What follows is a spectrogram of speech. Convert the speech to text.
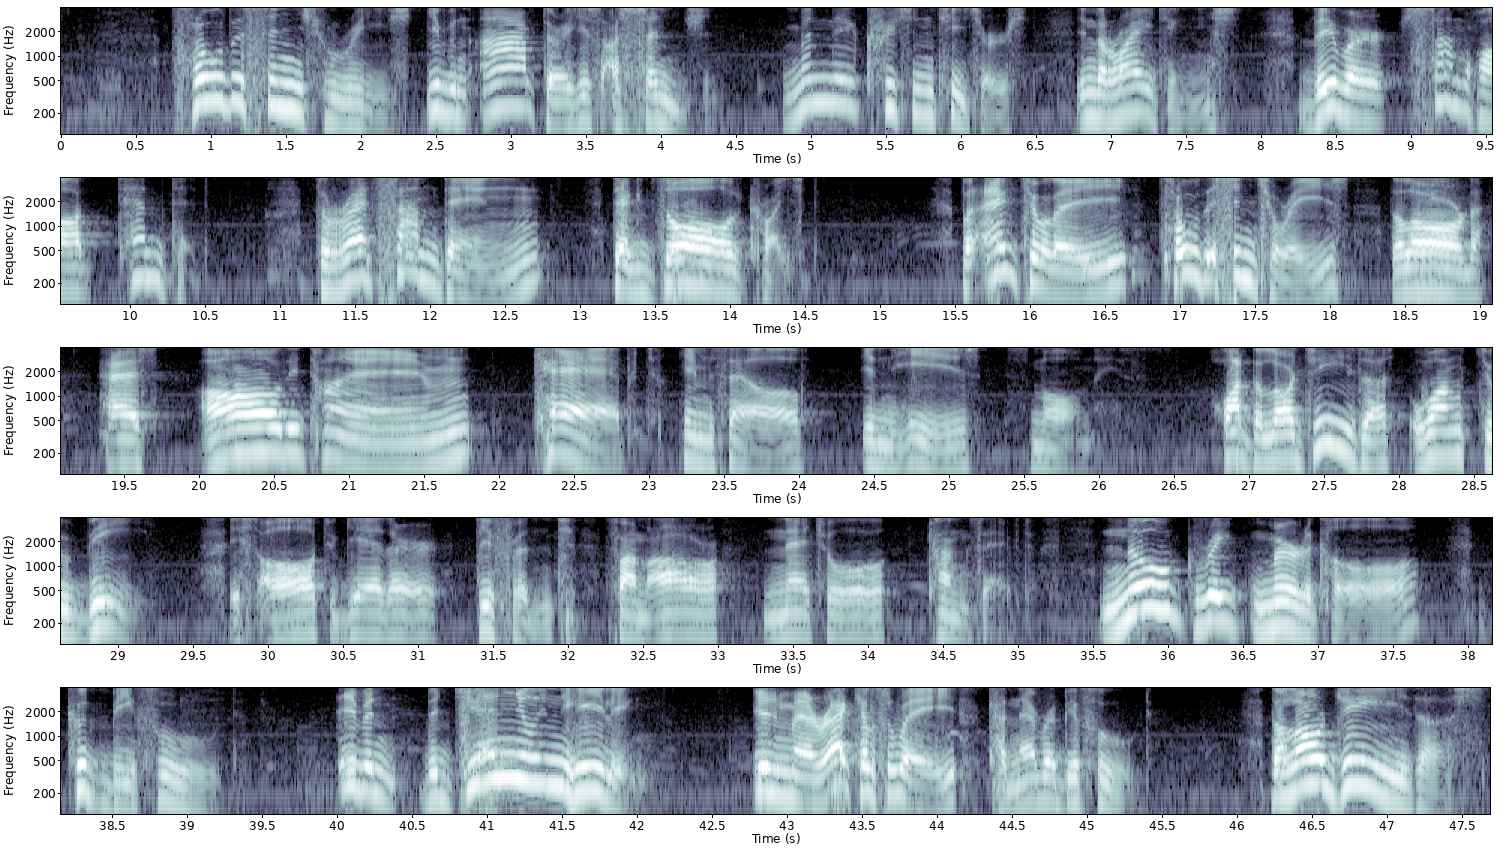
Through the centuries, even after his ascension, many Christian teachers in the writings, they were somewhat tempted to write something to exalt Christ. But actually, through the centuries, the Lord has all the time kept himself in his smallness. What the Lord Jesus wants to be is altogether different from our natural concept. No great miracle could be food. Even the genuine healing in miraculous way can never be food. The Lord Jesus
